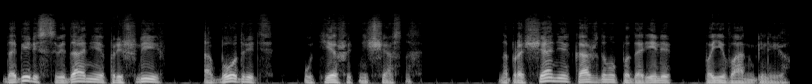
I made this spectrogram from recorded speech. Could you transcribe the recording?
добились свидания, пришли ободрить, утешить несчастных. На прощание каждому подарили по Евангелию.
